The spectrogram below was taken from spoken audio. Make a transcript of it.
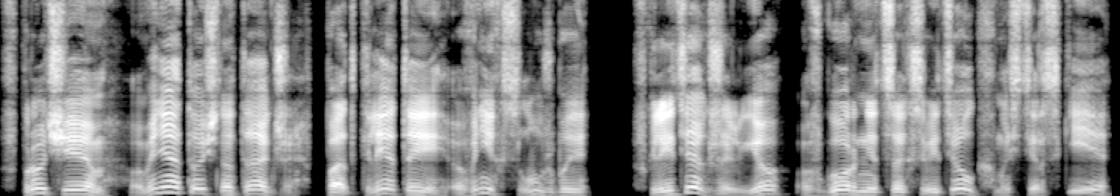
Впрочем, у меня точно так же. Под клетой, в них службы, в клетях жилье, в горницах, светелках мастерские,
